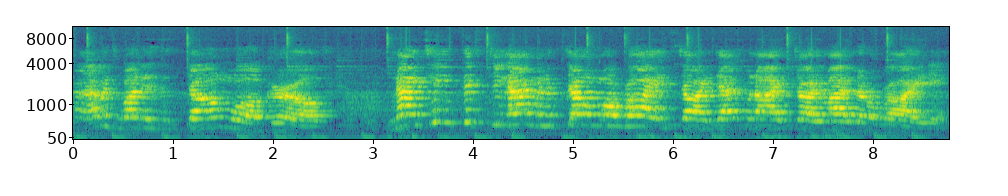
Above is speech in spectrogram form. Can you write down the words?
I was one of the Stonewall girls. 1969, when the Stonewall riot started, that's when I started my little rioting.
